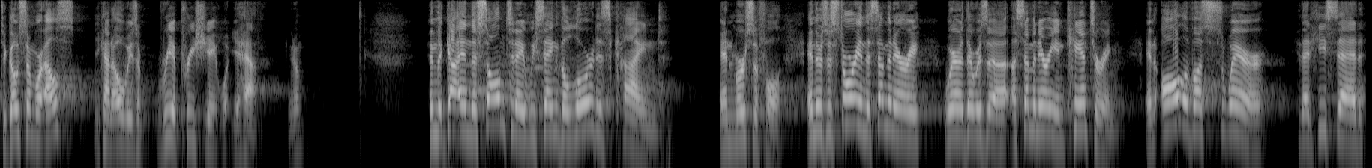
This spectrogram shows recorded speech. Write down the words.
to go somewhere else. You kind of always reappreciate what you have, you know? In the, in the psalm today, we sang, The Lord is kind and merciful. And there's a story in the seminary where there was a, a seminarian cantoring, and all of us swear that he said,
